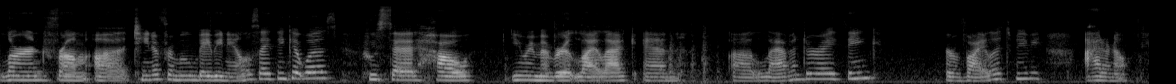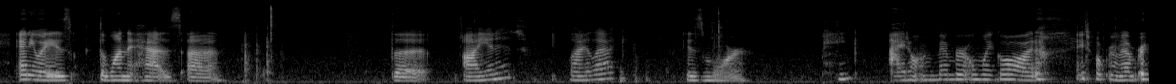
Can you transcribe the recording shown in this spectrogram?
learned from uh, Tina from Moon Baby Nails, I think it was, who said how you remember lilac and uh, lavender, I think, or violet maybe. I don't know. Anyways, the one that has uh, the eye in it, lilac, is more pink. I don't remember. Oh my god. I don't remember.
